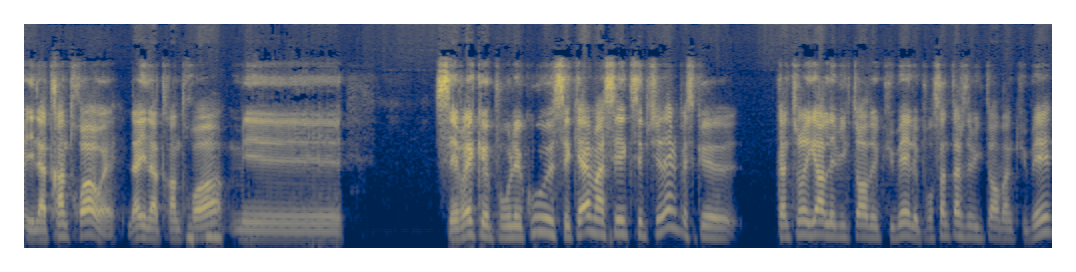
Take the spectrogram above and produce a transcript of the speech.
Il a 33, ouais. Là, il a 33, mais c'est vrai que pour le coup, c'est quand même assez exceptionnel parce que quand tu regardes les victoires de QB, le pourcentage de victoires d'un QB,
